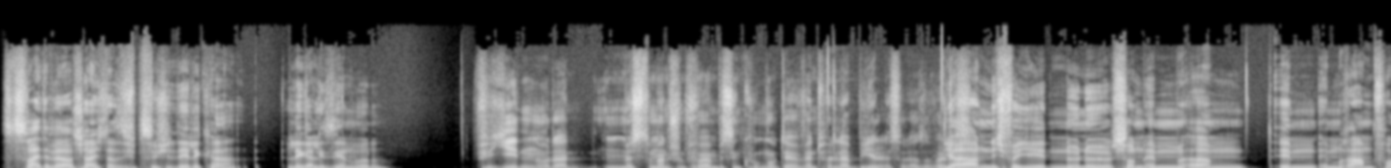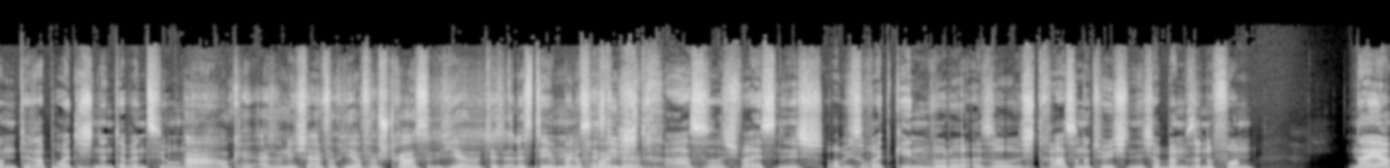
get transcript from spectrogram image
Das zweite wäre wahrscheinlich, dass ich Psychedelika legalisieren würde. Für jeden oder müsste man schon vorher ein bisschen gucken, ob der eventuell labil ist oder so? Ja, nicht für jeden. Nö, nö, schon im, ähm, im, im Rahmen von therapeutischen Interventionen. Ah, okay. Also nicht einfach hier auf der Straße, hier wird jetzt LSD, meine Was heißt Freunde. die Straße? Ich weiß nicht, ob ich so weit gehen würde. Also Straße natürlich nicht, aber im Sinne von, naja,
